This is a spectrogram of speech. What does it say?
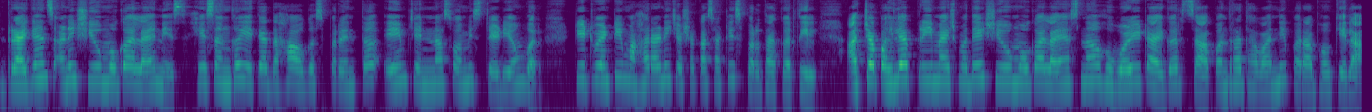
dragons आणि शिवमोगा लायनेस हे संघ येत्या दहा ऑगस्टपर्यंत एम चेन्नास्वामी स्टेडियमवर टी ट्वेंटी महाराणी चषकासाठी स्पर्धा करतील. आजच्या पहिल्या प्री मॅचमध्ये शिवमोगा लायन्सनं हुबळी टायगर्सचा पंधरा धावांनी पराभव केला.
